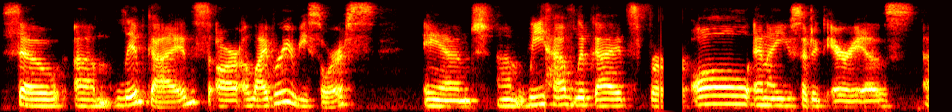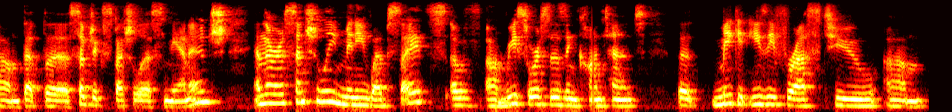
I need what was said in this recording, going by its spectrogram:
So um, LibGuides are a library resource, and um, we have LibGuides for all NIU subject areas um, that the subject specialists manage. And they're essentially mini websites of um, resources and content that make it easy for us to um,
